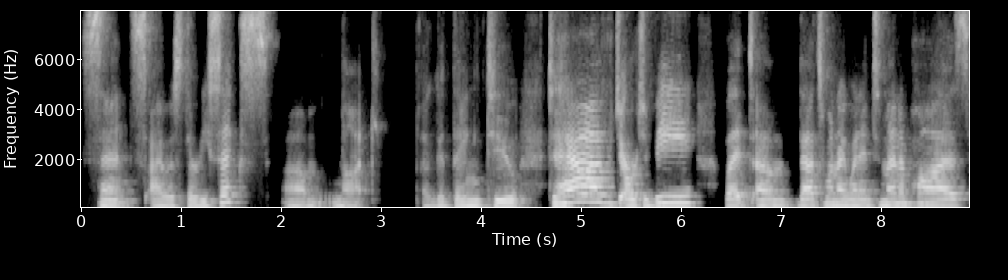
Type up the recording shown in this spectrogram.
since I was 36. Um, not a good thing to to have or to be, but um, that's when I went into menopause.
